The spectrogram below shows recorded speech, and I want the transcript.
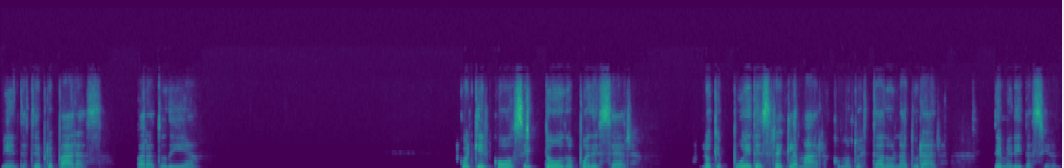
mientras te preparas para tu día. Cualquier cosa y todo puede ser lo que puedes reclamar como tu estado natural de meditación.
